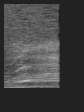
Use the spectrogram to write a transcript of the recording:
Wow.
